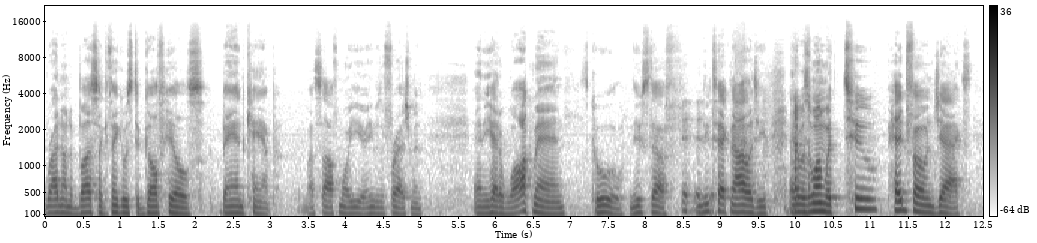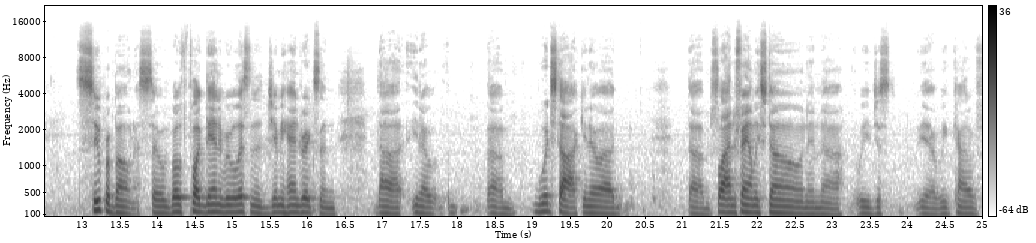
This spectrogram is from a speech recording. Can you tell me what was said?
riding on the bus, I think it was to Gulf Hills band camp, my sophomore year, and he was a freshman, and he had a Walkman. It's cool, new stuff, new technology, and it was one with two headphone jacks super bonus. So we both plugged in and we were listening to Jimi Hendrix and uh, you know um, Woodstock, you know, uh, um, Family Stone, and uh, we just yeah we kind of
